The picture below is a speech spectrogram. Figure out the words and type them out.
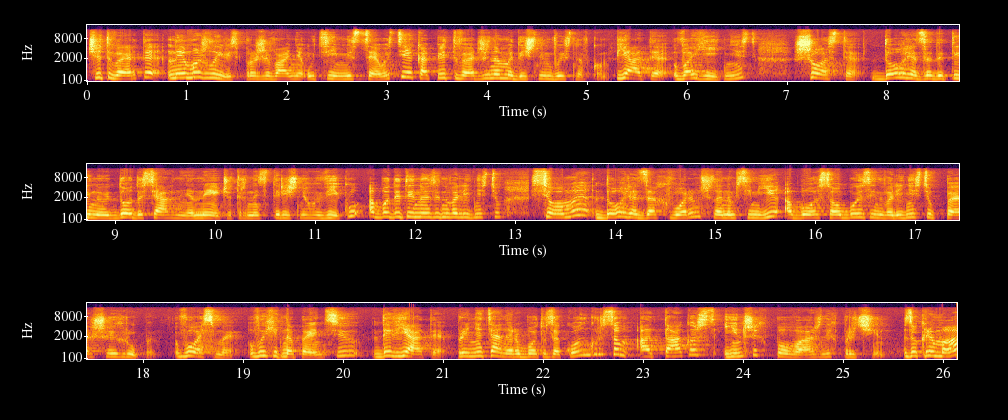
Четверте неможливість проживання у цій місцевості, яка підтверджена медичним висновком. П'яте вагітність. Шосте догляд за дитиною до досягнення нею 14-річного віку або дитиною з інвалідністю. Сьоме догляд за хворим членом сім'ї або особою з інвалідністю першої групи. Восьме вихід на пенсію. Дев'яте прийняття на роботу за конкурсом, а також з інших поважних причин. Зокрема,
